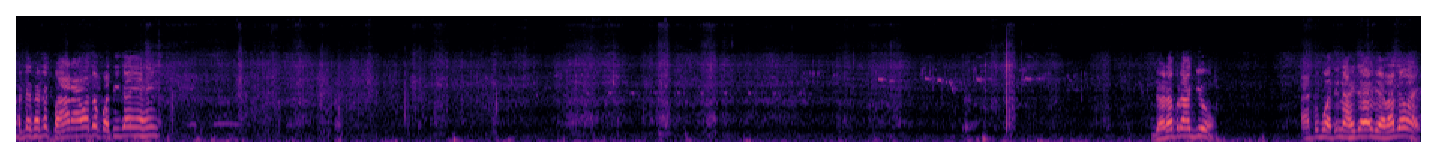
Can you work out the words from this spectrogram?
એટલે એટલે પાર આવે તો પતી જાય અહીં. ઝડપ રાખજો. આટલું બધી નાહી જવાય વહેલા જવાય.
